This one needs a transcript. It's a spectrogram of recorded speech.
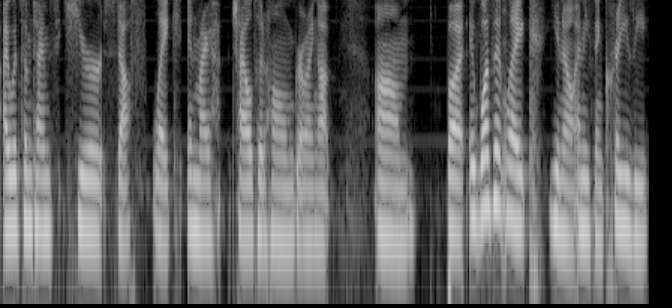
I would sometimes hear stuff like in my childhood home growing up. Um, but it wasn't like, you know, anything crazy.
